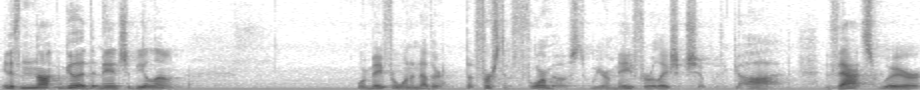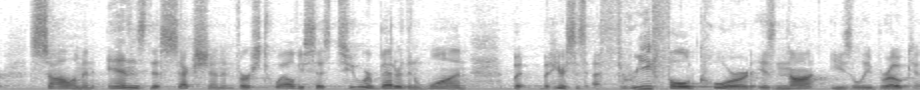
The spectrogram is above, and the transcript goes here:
It is not good that man should be alone. We're made for one another, but first and foremost, we are made for relationship with God. That's where Solomon ends this section in verse 12. He says, Two are better than one but, but here it says a threefold cord is not easily broken.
